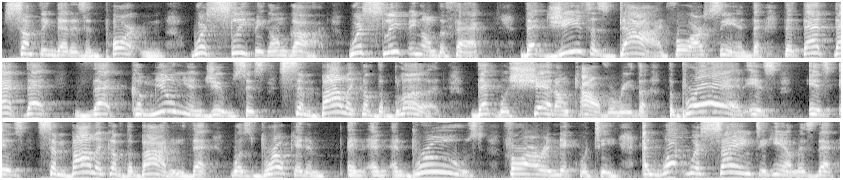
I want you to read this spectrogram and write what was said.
something that is important, we're sleeping on God. We're sleeping on the fact that Jesus died for our sin, that that that that that that communion juice is symbolic of the blood that was shed on Calvary. The, the bread is is is symbolic of the body that was broken and, and, and, and bruised for our iniquity. And what we're saying to him is that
